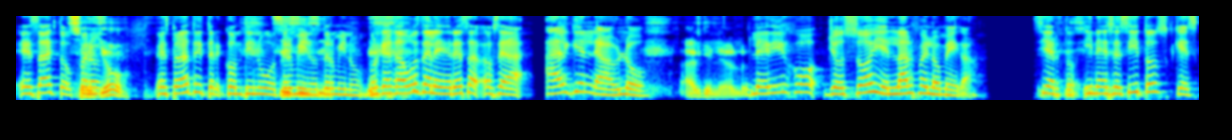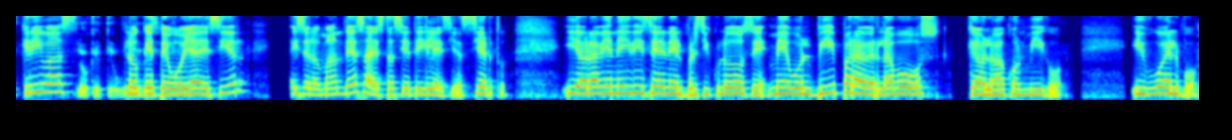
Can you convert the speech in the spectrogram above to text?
exacto, soy pero yo. espérate, ter- continúo, Sí, sí, termino, sí. termino, porque acabamos de leer esa, o sea, alguien le habló, Alguien le habló. le dijo, yo soy el alfa y el omega, ¿cierto? Sí, sí. Y necesito que escribas Lo que te voy a lo que decir. te voy a decir y se lo mandes a estas siete iglesias, ¿cierto? Y ahora viene y dice en el versículo 12, me volví para ver la voz que hablaba conmigo y vuelvo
